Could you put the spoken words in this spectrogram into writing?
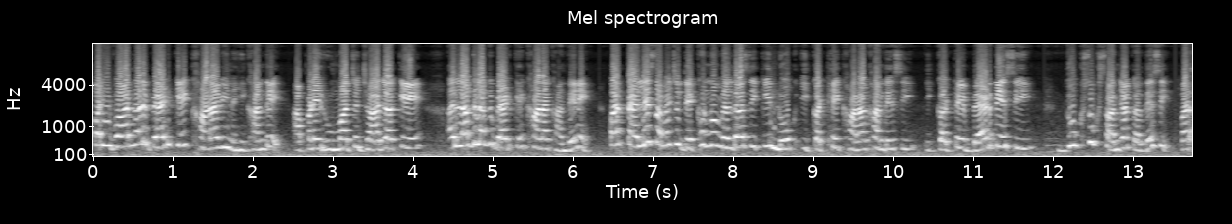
ਪਰਿਵਾਰ ਨਾਲ ਬੈਠ ਕੇ ਖਾਣਾ ਵੀ ਨਹੀਂ ਖਾਂਦੇ। ਆਪਣੇ ਰੂਮਾਂ 'ਚ ਜਾ ਜਾ ਕੇ ਅਲੱਗ-ਅਲੱਗ ਬੈਠ ਕੇ ਖਾਣਾ ਖਾਂਦੇ ਨੇ। ਪਰ ਪਹਿਲੇ ਸਮੇਂ 'ਚ ਦੇਖਣ ਨੂੰ ਮਿਲਦਾ ਸੀ ਕਿ ਲੋਕ ਇਕੱਠੇ ਖਾਣਾ ਖਾਂਦੇ ਸੀ, ਇਕੱਠੇ ਬੈਠਦੇ ਸੀ ਦੁੱਖ ਸੁੱਖ ਸਾਂਝਾ ਕਰਦੇ ਸੀ। ਪਰ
